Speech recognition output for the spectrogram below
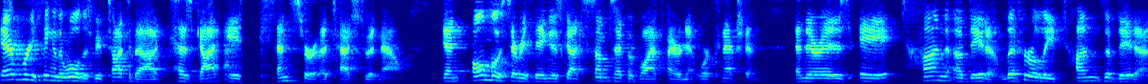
everything in the world, as we've talked about, has got a sensor attached to it now. And almost everything has got some type of Wi Fi or network connection. And there is a ton of data, literally tons of data,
